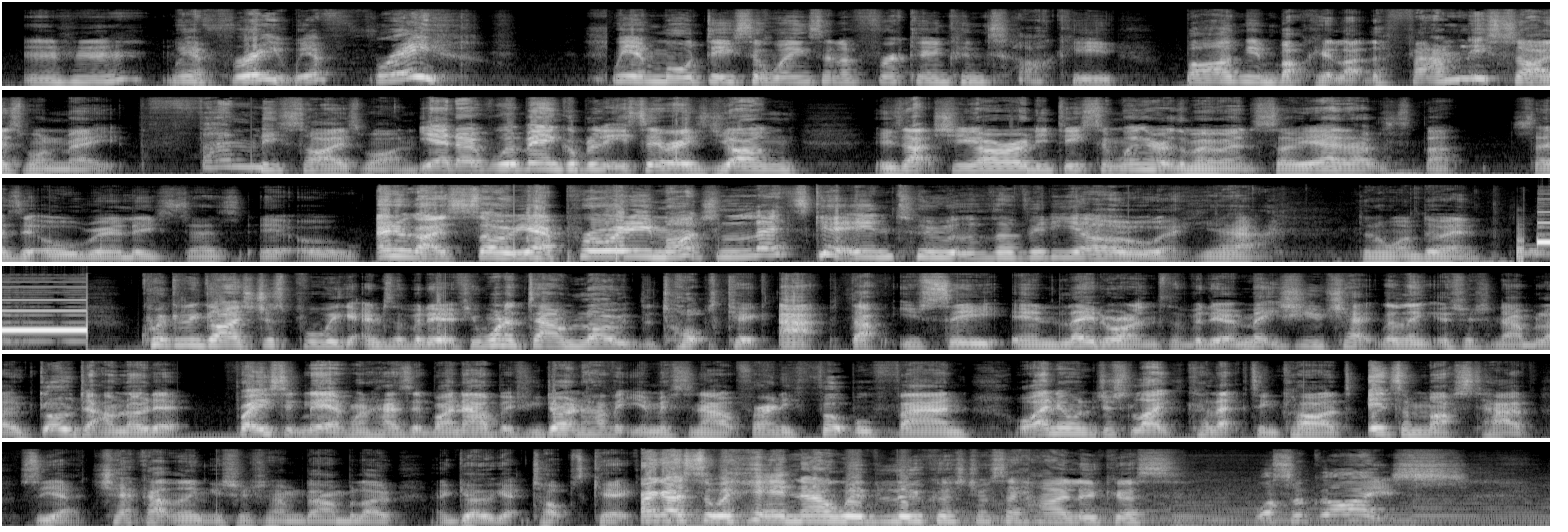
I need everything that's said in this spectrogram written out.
Mm-hmm. We have three. We have three. We have more decent wings than a freaking Kentucky bargain bucket, like the family size one, mate. Family size one. Yeah, no, we're being completely serious. Young is actually our only decent winger at the moment. So yeah, that's that says it all really. Says it all. Anyway guys, so yeah, pretty much let's get into the video. Yeah. Don't know what I'm doing. Quickly guys, just before we get into the video, if you want to download the Topps Kick app that you see in later on into the video, make sure you check the link in the description down below. Go download it. Basically, everyone has it by now, but if you don't have it, you're missing out. For any football fan or anyone who just likes collecting cards, it's a must-have. So yeah, check out the link in the description down below and go get Topps Kick. Alright guys, so we're here now with Lukas. Just say hi, Lukas. What's up, guys?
